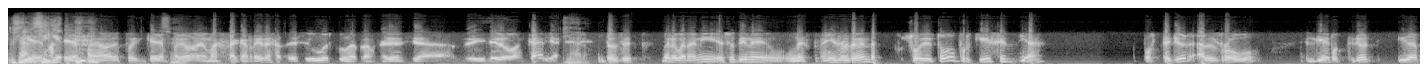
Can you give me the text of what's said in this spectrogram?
y además que... hayan pagado después que hayan pagado además la carrera de ese Uber con una transferencia de dinero bancaria. Entonces, bueno, para mí eso tiene una extrañeza tremenda, sobre todo porque ese día posterior al robo, el día posterior iba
